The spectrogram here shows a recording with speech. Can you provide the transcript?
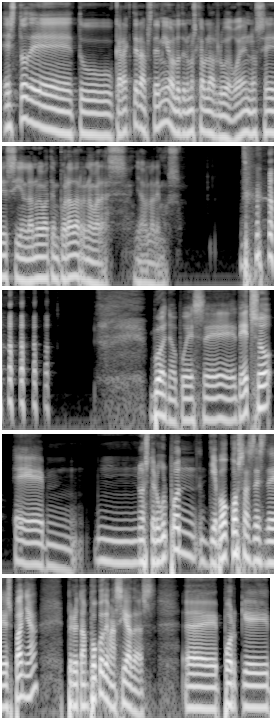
Esto de tu carácter abstemio lo tenemos que hablar luego, ¿eh? No sé si en la nueva temporada renovarás, ya hablaremos. Bueno, pues eh, de hecho, eh, mm, nuestro grupo llevó cosas desde España, pero tampoco demasiadas, eh, porque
